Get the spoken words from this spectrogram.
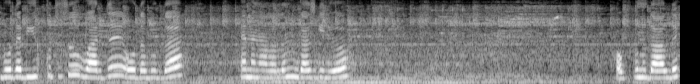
Burada büyük kutusu vardı. Orada burada. Hemen alalım. Gaz geliyor. Hop bunu da aldık.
